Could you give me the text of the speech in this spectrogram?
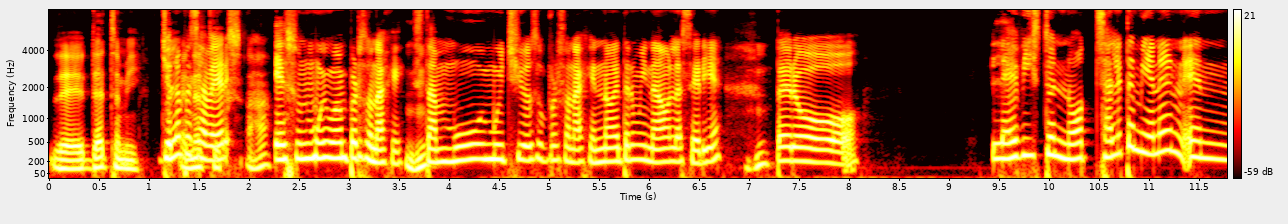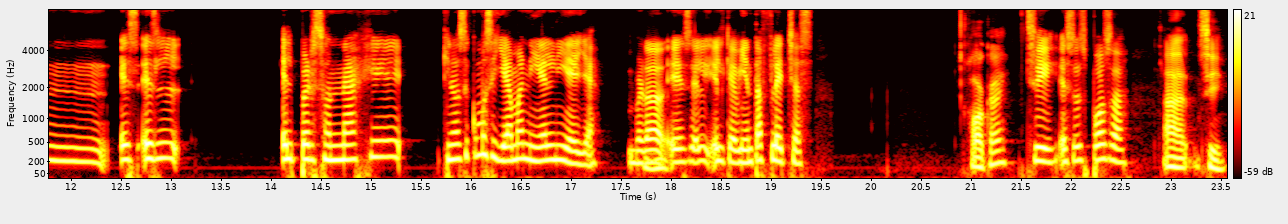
de Dead to Me. Yo lo empecé a ver. Ajá. Es un muy buen personaje. Está muy, muy chido su personaje. No he terminado la serie, pero la he visto en no. Sale también en. en- es, es el, el personaje que no sé cómo se llama ni él ni ella, ¿verdad? Es el, el que avienta flechas. Hawkeye. Sí, es su esposa. Ah, sí,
